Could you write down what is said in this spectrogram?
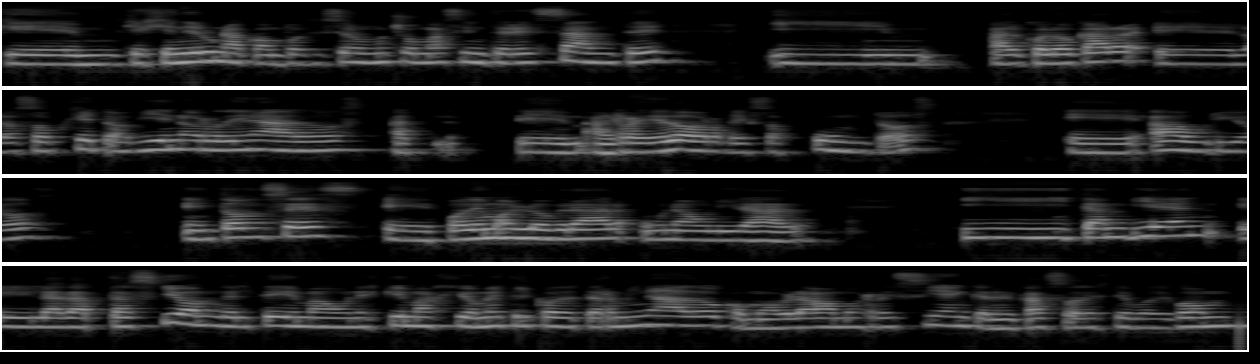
que, que genere una composición mucho más interesante y al colocar eh, los objetos bien ordenados eh, alrededor de esos puntos eh, áureos, entonces podemos lograr una unidad y también eh, la adaptación del tema a un esquema geométrico determinado, como hablábamos recién, que en el caso de este bodegón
